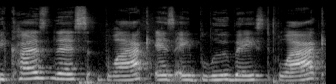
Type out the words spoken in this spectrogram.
Because this black is a blue based black,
